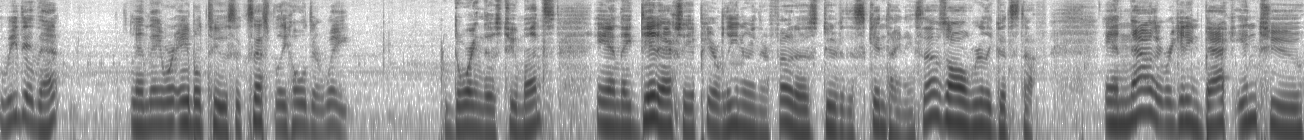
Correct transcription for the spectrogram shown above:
we did that. and they were able to successfully hold their weight during those two months. And they did actually appear leaner in their photos due to the skin tightening. So that was all really good stuff. And now that we're getting back into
